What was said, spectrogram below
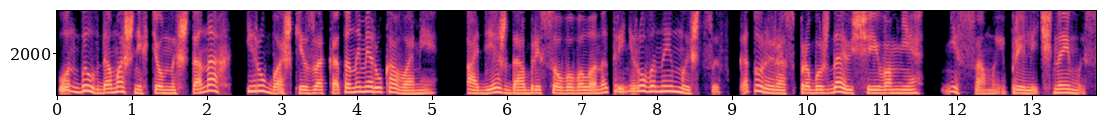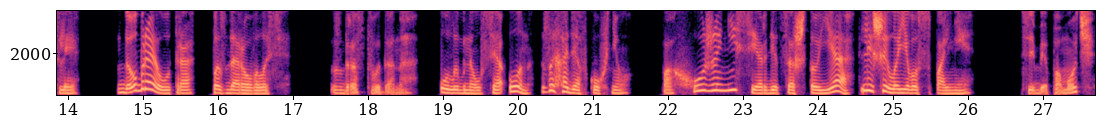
Он был в домашних темных штанах и рубашке с закатанными рукавами. Одежда обрисовывала натренированные мышцы, в который раз пробуждающие во мне не самые приличные мысли. «Доброе утро», — поздоровалась. «Здравствуй, Дана», — улыбнулся он, заходя в кухню. Похоже, не сердится, что я лишила его спальни. «Тебе помочь?»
